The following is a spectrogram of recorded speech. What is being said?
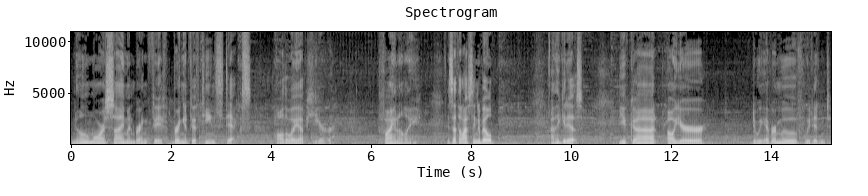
No more Simon bring bringing 15 sticks all the way up here. Finally. Is that the last thing to build? I think it is. You've got... Oh, you're... Do we ever move? We didn't.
